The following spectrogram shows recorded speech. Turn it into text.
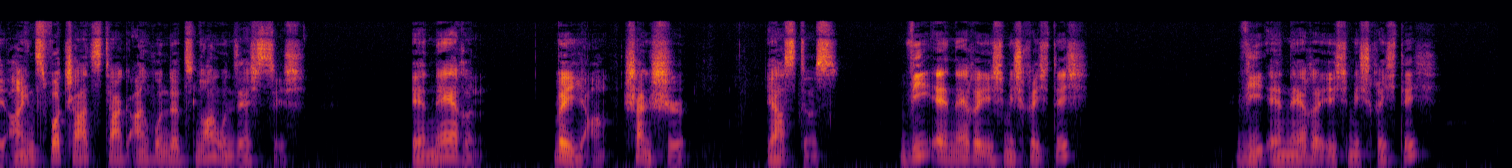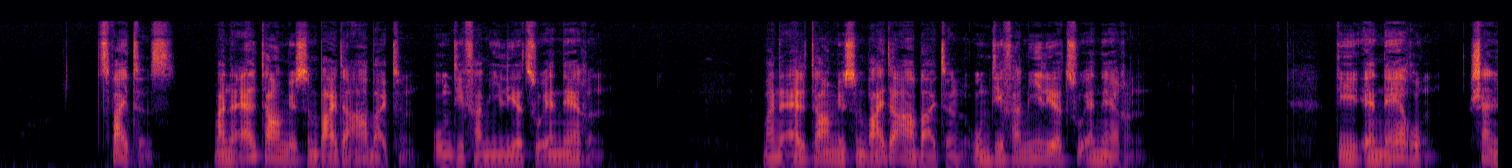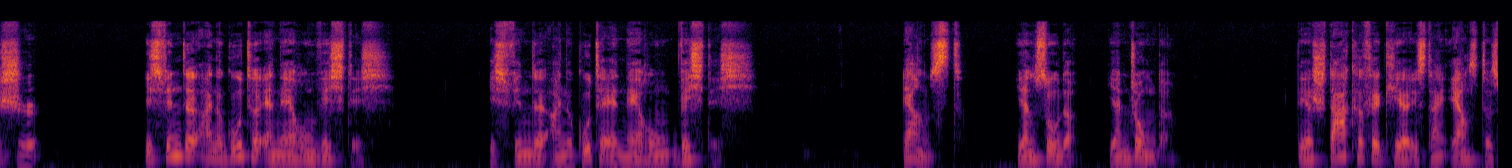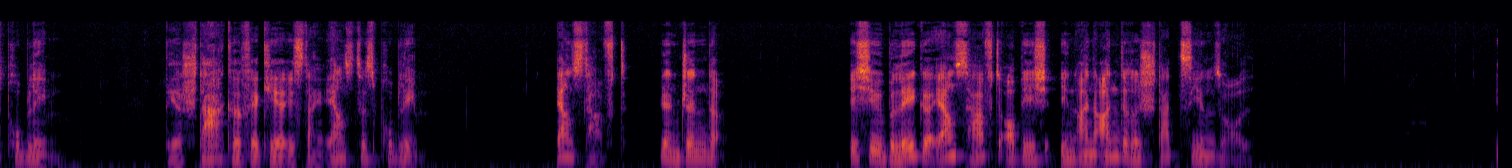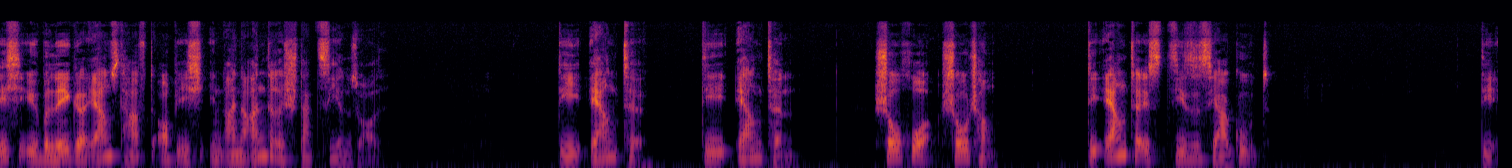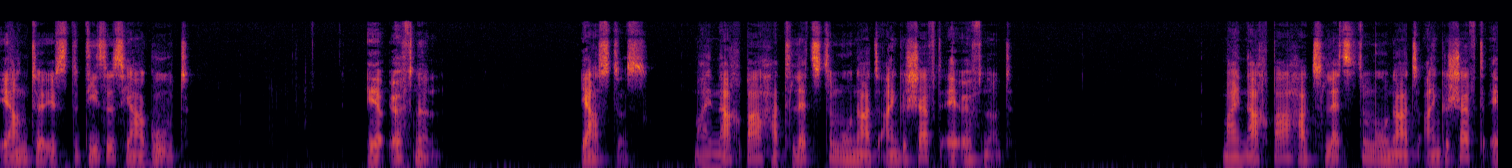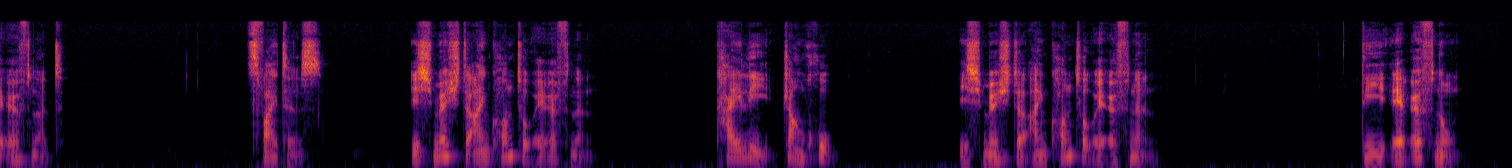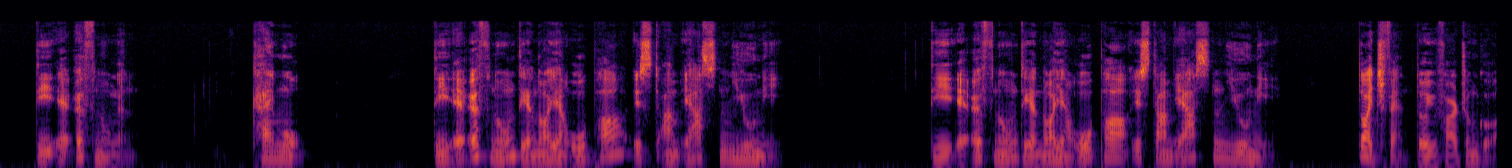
B1 Wirtschaftstag 169 Ernähren Wei Yang, Erstens. Wie ernähre ich mich richtig? Wie ernähre ich mich richtig? Zweitens. Meine Eltern müssen beide arbeiten, um die Familie zu ernähren. Meine Eltern müssen beide arbeiten, um die Familie zu ernähren. Die Ernährung 膳食 Ich finde eine gute Ernährung wichtig. Ich finde eine gute Ernährung wichtig. Ernst 严肃的、严重的。Der starke Verkehr ist ein ernstes Problem. Der starke Verkehr ist ein ernstes Problem. Ernsthaft 认真的。Ich überlege ernsthaft, ob ich in eine andere Stadt ziehen soll. Ich überlege ernsthaft, ob ich in eine andere Stadt ziehen soll. Die Ernte, die Ernten, 收获、收成。Die Ernte ist dieses Jahr gut. Die Ernte ist dieses Jahr gut. Eröffnen. Erstens. Mein Nachbar hat letzten Monat ein Geschäft eröffnet. Mein Nachbar hat letzten Monat ein Geschäft eröffnet. Zweitens. Ich möchte ein Konto eröffnen. 开立账户. Ich möchte ein Konto eröffnen. Die Eröffnung. Die Eröffnungen. 开幕. Die Eröffnung der neuen Oper ist am 1. Juni. Die Eröffnung der neuen Oper ist am 1. Juni. Deutsch-Fan 德语范儿真格。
